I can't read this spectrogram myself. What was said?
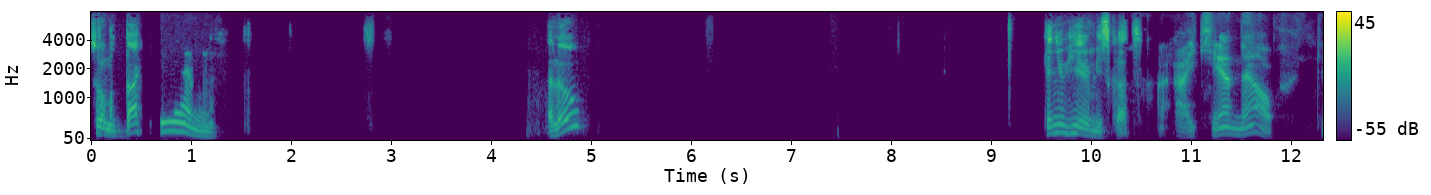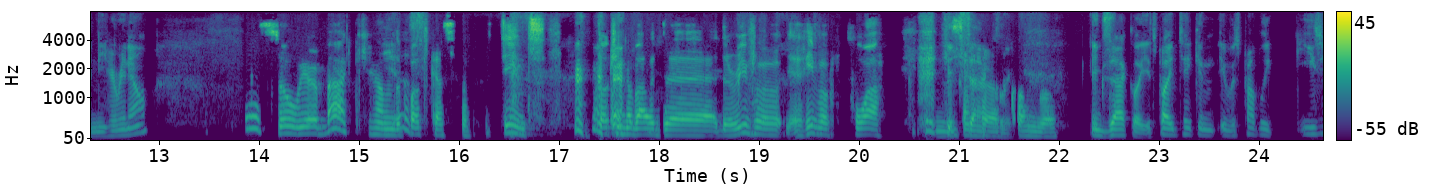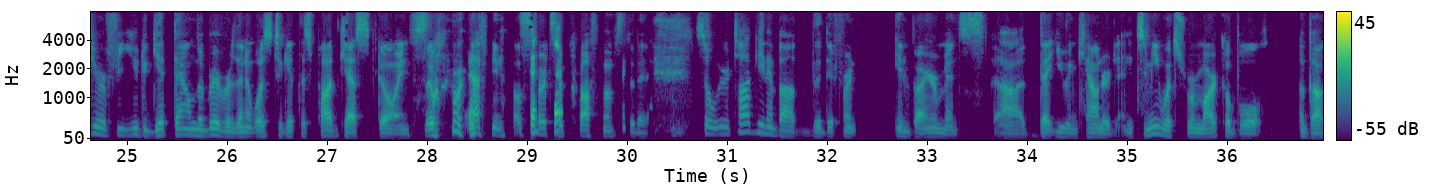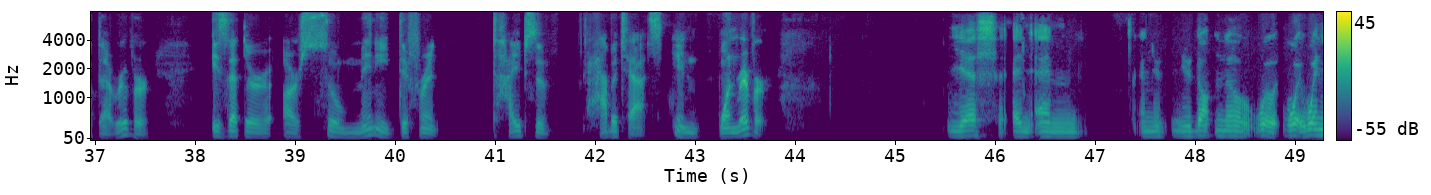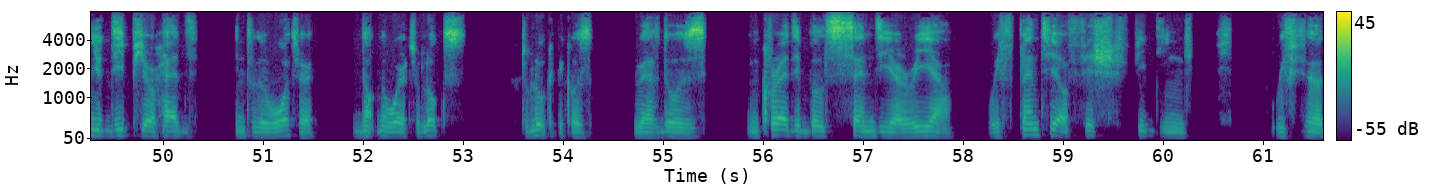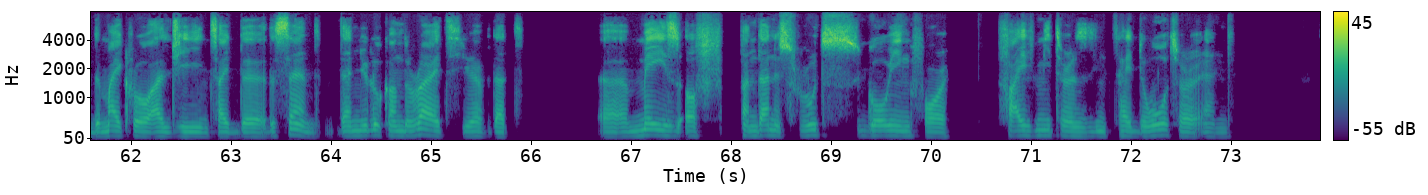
So I'm hmm. back again. Hello? Can you hear me, Scott? I can now. Can you hear me now? Yes, so we are back on the podcast of 15th, talking about the, the river River Fwa in the center of Exactly. Congo. Exactly. It's probably taken. It was probably easier for you to get down the river than it was to get this podcast going. So we're having all sorts of problems today. So we were talking about the different environments uh, that you encountered, and to me, what's remarkable about that river is that there are so many different types of habitats in one river. Yes, and and and you, you don't know when you dip your head into the water, you don't know where to look to look because you have those incredible sandy area with plenty of fish feeding with uh, the microalgae inside the, the sand. Then you look on the right, you have that uh, maze of pandanus roots going for five meters inside the water and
